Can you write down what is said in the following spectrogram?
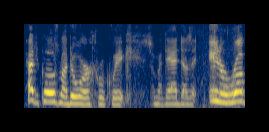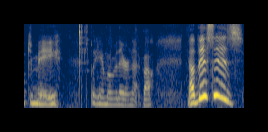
Had to close my door real quick so my dad doesn't interrupt me. Put him over there in that pile. Now this is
